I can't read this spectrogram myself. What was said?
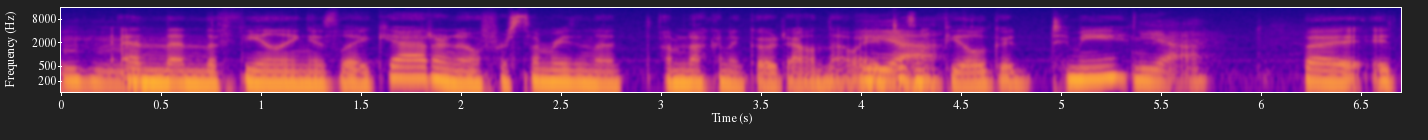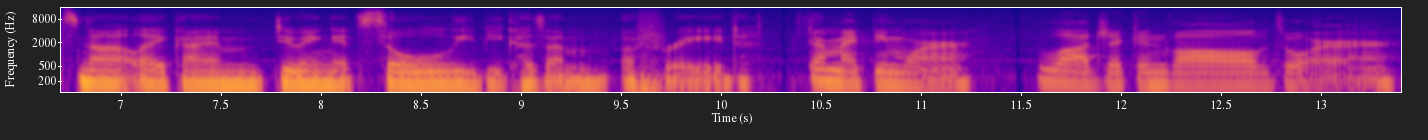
And then the feeling is like, yeah, I don't know. For some reason, that I'm not going to go down that way. It doesn't feel good to me. Yeah. But it's not like I'm doing it solely because I'm afraid. There might be more logic involved or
